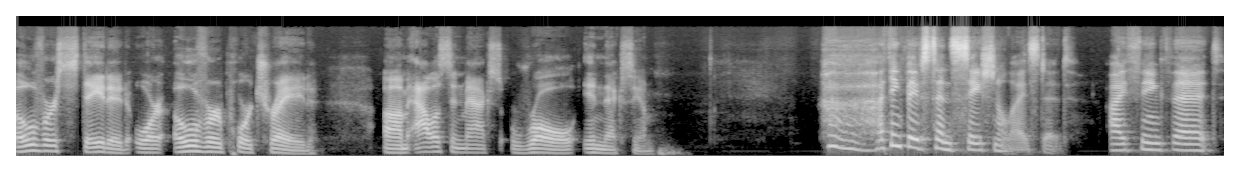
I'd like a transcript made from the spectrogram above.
overstated or over portrayed um, Allison Mack's role in NXIVM? I think they've sensationalized it. I think that,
